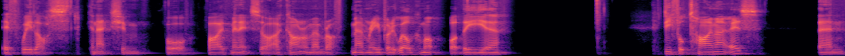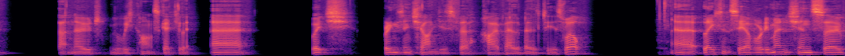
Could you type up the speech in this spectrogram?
if we lost connection for five minutes, or I can't remember off memory, but it will come up what the uh, default timeout is, then that node we can't schedule it, uh, which brings in challenges for high availability as well. Uh, latency I've already mentioned, so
